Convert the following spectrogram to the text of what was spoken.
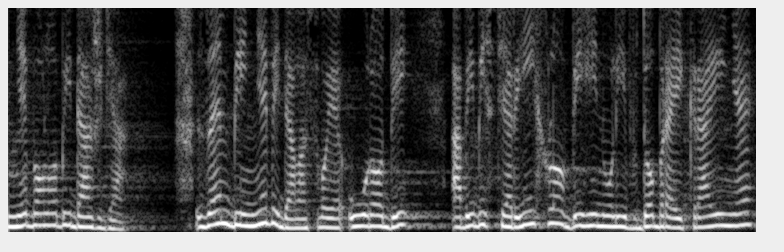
nebolo by dažďa. Zem by nevydala svoje úrody, a vy by ste rýchlo vyhynuli v dobrej krajine,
